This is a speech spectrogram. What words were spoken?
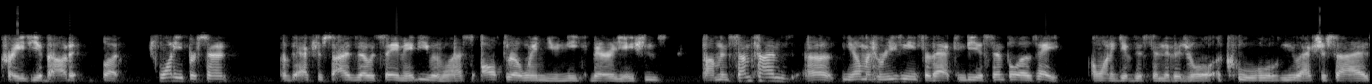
crazy about it, but 20% of the exercises, I would say, maybe even less, I'll throw in unique variations. Um, and sometimes, uh, you know, my reasoning for that can be as simple as, hey, I want to give this individual a cool new exercise,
